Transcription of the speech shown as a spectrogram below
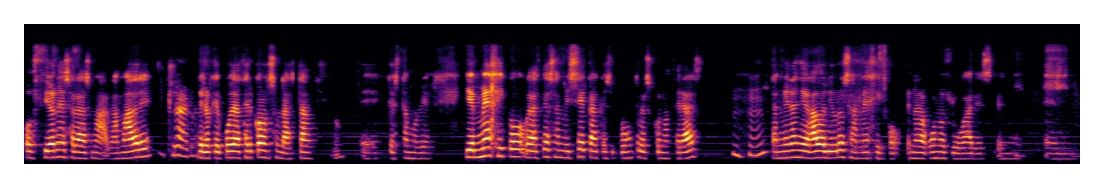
opciones a, las, a la madre claro. de lo que puede hacer con su lactancia, ¿no? eh, que está muy bien. Y en México, gracias a Miseca, que supongo que los conocerás, uh -huh. también han llegado libros a México, en algunos lugares, en, en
